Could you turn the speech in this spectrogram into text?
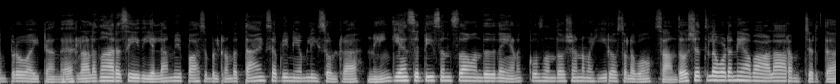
இம்ப்ரூவ் ஆயிட்டாங்க. அதனால தான் அரசு இது எல்லாமே பாசிபிள் ரொம்ப தேங்க்ஸ் அப்படின்னு எம்லி சொல்றா. நீங்க ஏன் சிட்டிசன்ஸா வந்ததுல எனக்கும் சந்தோஷம். நம்ம ஹீரோ சொல்லவும். சந்தோஷத்துல உடனே அவ ஆள ஆரம்பிச்சிருந்தா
